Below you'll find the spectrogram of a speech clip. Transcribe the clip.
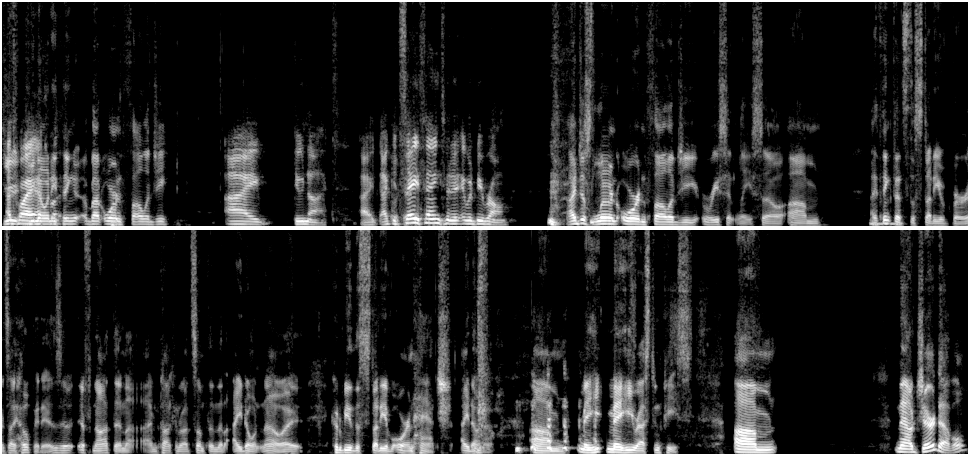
Do you, do you know why- anything about ornithology? I do not. I, I could Okay. say things, but it, it would be wrong. I just learned ornithology recently, so um, I think Mm-hmm. that's the study of birds. I hope it is. If not, then I'm talking about something that I don't know. I could be the study of Orrin Hatch. I don't know. Um, may he may he rest in peace. Um, now, Daredevil,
